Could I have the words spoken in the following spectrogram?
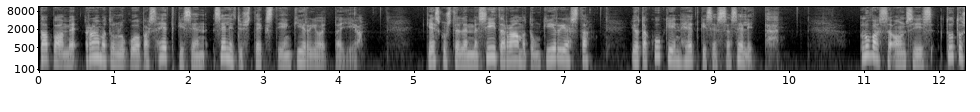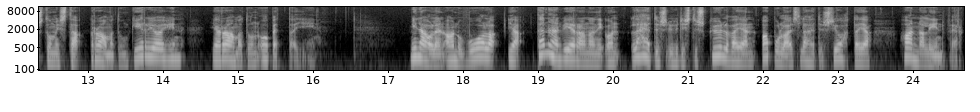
tapaamme Raamatun lukuopas hetkisen selitystekstien kirjoittajia. Keskustelemme siitä Raamatun kirjasta, jota kukin hetkisessä selittää. Luvassa on siis tutustumista Raamatun kirjoihin ja Raamatun opettajiin. Minä olen Anu Vuola ja tänään vieraanani on lähetysyhdistys Kylväjän apulaislähetysjohtaja Hanna Lindberg.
